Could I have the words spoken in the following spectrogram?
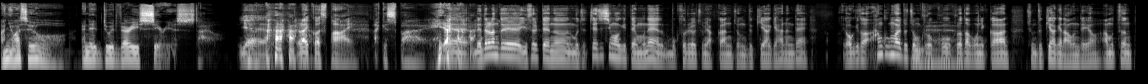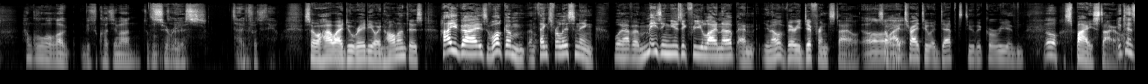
안녕하세요. And they do it very serious style, Yeah, like a spy. like a spy. Yeah. 네, 네덜란드에 있을 때는 뭐 재즈 싱어기 때문에 목소리를 좀 약간 좀 느끼하게 하는데 여기서 한국말도 좀 그렇고 네. 그러다 보니까 좀 느끼하게 나온대요. 아무튼 한국어가 미숙하지만 좀 잘, serious. 잘 들어주세요. So how I do radio in Holland is, hi you guys, welcome and thanks for listening. We'll have amazing music for you lined up and you know very different style. Oh, so I yeah. try to adapt to the Korean No, spy style. you can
